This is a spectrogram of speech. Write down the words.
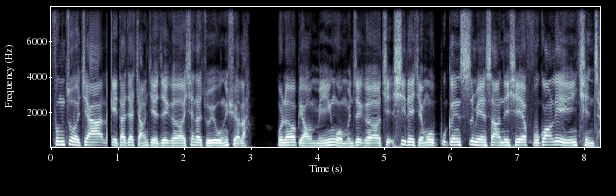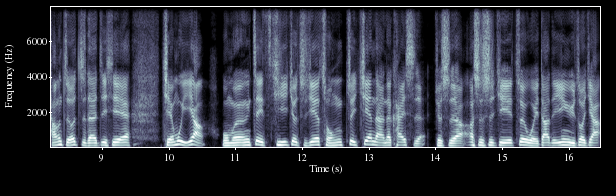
封作家，给大家讲解这个现代主义文学了。为了表明我们这个节系列节目不跟市面上那些浮光掠影、浅尝辄止的这些节目一样，我们这期就直接从最艰难的开始，就是二十世纪最伟大的英语作家，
